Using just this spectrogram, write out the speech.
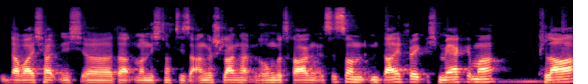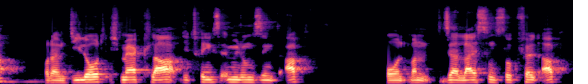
da war ich halt nicht, äh, da hat man nicht noch diese Angeschlagenheit mit rumgetragen. Es ist so ein, im Dive Break, ich merke immer, klar, oder im Deload, ich merke klar, die Trainingsermüdung sinkt ab und man, dieser Leistungsdruck fällt ab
